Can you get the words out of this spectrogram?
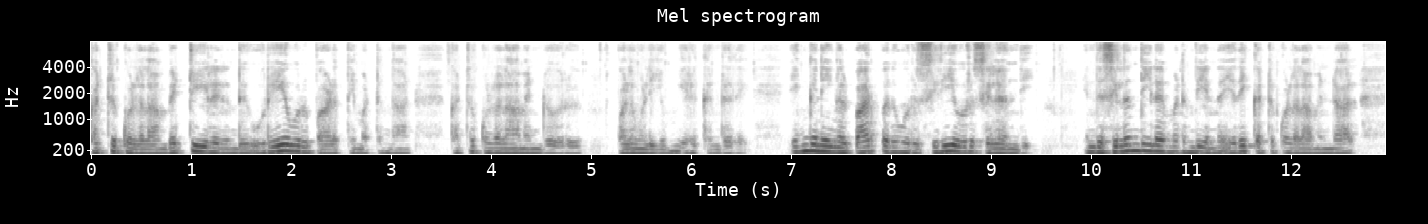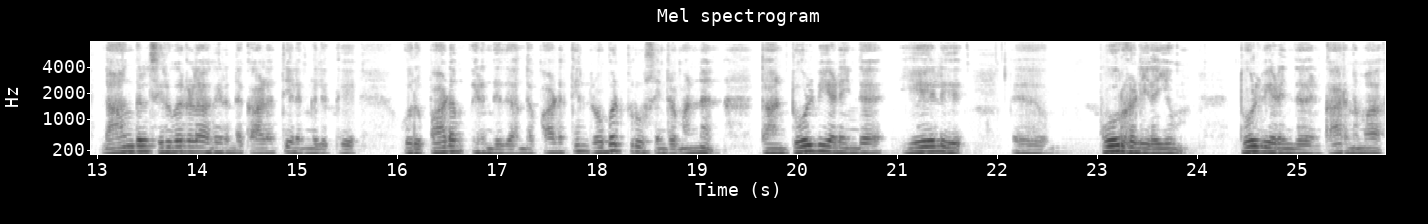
கற்றுக்கொள்ளலாம் வெற்றியிலிருந்து ஒரே ஒரு பாடத்தை மட்டும்தான் கற்றுக்கொள்ளலாம் என்ற ஒரு பழமொழியும் இருக்கின்றது. இங்கு நீங்கள் பார்ப்பது ஒரு சிறிய ஒரு சிலந்தி. இந்த சிலந்தியிடமிருந்து என்ன எதை கற்றுக்கொள்ளலாம் என்றால் நாங்கள் சிறுவர்களாக இருந்த காலத்தில் எங்களுக்கு ஒரு பாடம் இருந்தது. அந்த பாடத்தில் ரோபர்ட் ப்ரூஸ் என்ற மன்னன் தான் தோல்வியடைந்த ஏழு போர்களிலையும் தோல்வியடைந்ததன் காரணமாக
